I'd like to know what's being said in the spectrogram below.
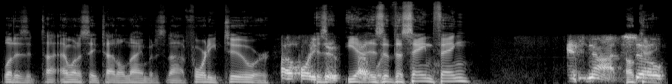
What is it? I want to say Title Nine, but it's not. Forty-two or Title 42. Is it, yeah, is it the same thing? It's not. Okay. So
